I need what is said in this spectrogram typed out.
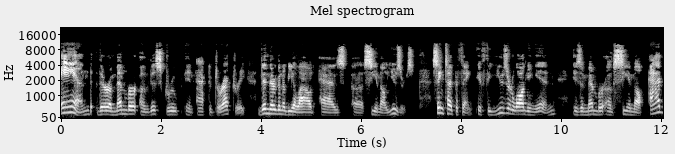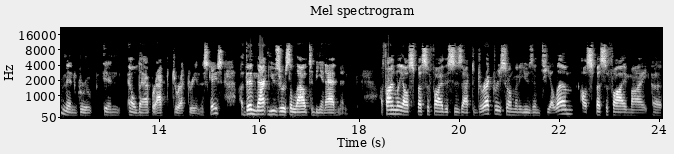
and they're a member of this group in Active Directory, then they're going to be allowed as uh, CML users. Same type of thing. If the user logging in is a member of CML admin group in LDAP or Active Directory in this case, uh, then that user is allowed to be an admin. Uh, finally, I'll specify this is Active Directory, so I'm going to use NTLM. I'll specify my uh,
